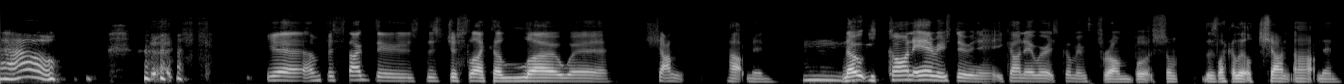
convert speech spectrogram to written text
How? yeah, and for stag do's, there's just like a lower chant happening. Mm. No, you can't hear who's doing it. You can't hear where it's coming from, but some there's like a little chant happening.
